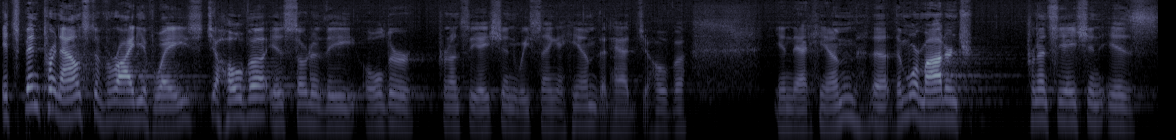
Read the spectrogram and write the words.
It's been pronounced a variety of ways. Jehovah is sort of the older pronunciation. We sang a hymn that had Jehovah in that hymn. The, the more modern tr- pronunciation is,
